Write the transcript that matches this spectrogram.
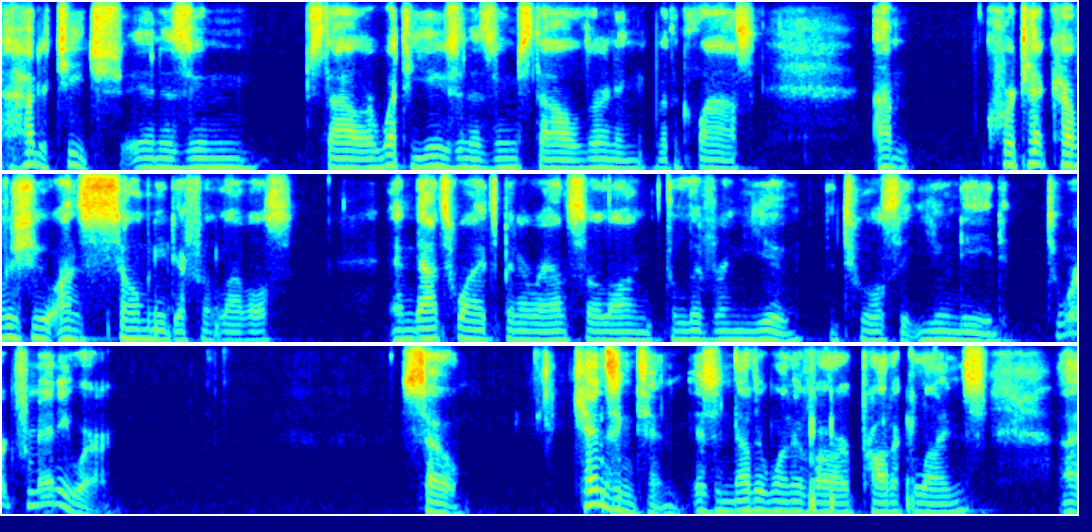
how to teach in a Zoom style or what to use in a Zoom style learning with a class. Um, Quartet covers you on so many different levels. And that's why it's been around so long, delivering you the tools that you need to work from anywhere. So Kensington is another one of our product lines, uh,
